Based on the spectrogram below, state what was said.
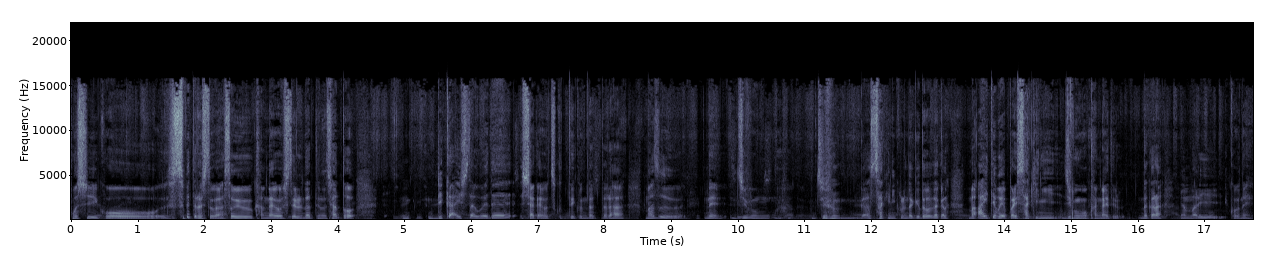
もし、こう、すべての人がそういう考えをしてるんだっていうのをちゃんと理解した上で社会を作っていくんだったらまずね自分自分が先に来るんだけどだから、まあ、相手もやっぱり先に自分を考えてる。だからあんまりこうね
